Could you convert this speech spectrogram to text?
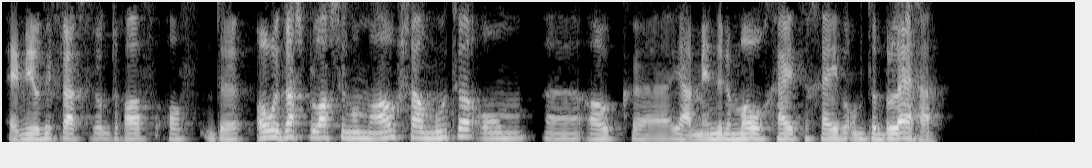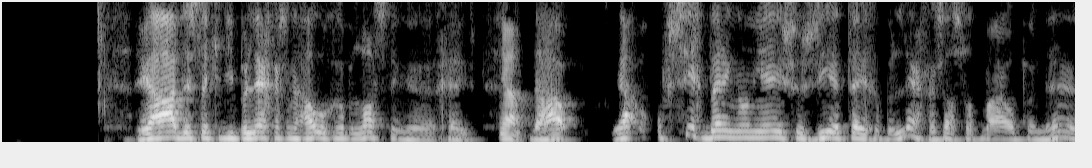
Emiel die vraagt zich ook nog af of de overdrachtsbelasting omhoog zou moeten om uh, ook uh, ja, minder de mogelijkheid te geven om te beleggen. Ja, dus dat je die beleggers een hogere belasting uh, geeft. Ja. Nou, ja, op zich ben ik nog niet eens zozeer tegen beleggers. Als dat maar op een, hè,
